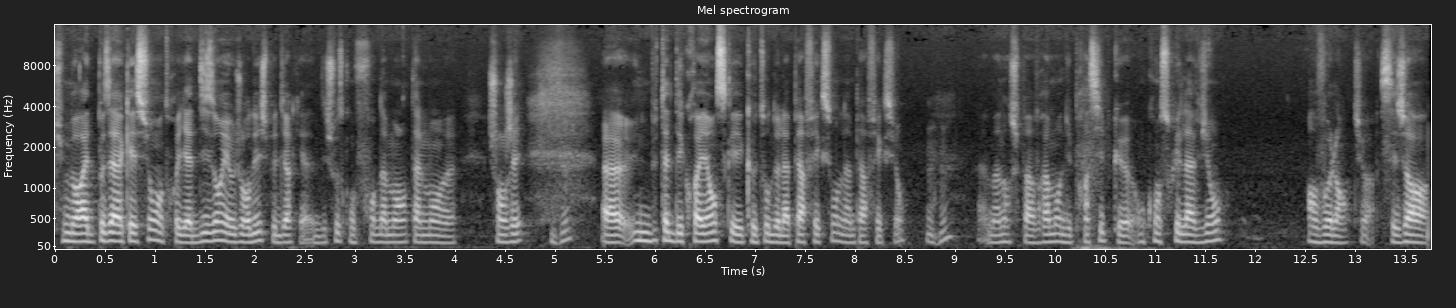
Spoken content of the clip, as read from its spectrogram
Tu m'aurais posé la question entre il y a 10 ans et aujourd'hui, je peux te dire qu'il y a des choses qui ont fondamentalement changé. Mhm. Euh, une peut-être des croyances qui est autour de la perfection, de l'imperfection. Mhm. Euh, maintenant, je pars vraiment du principe qu'on construit l'avion en volant, tu vois. C'est genre,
